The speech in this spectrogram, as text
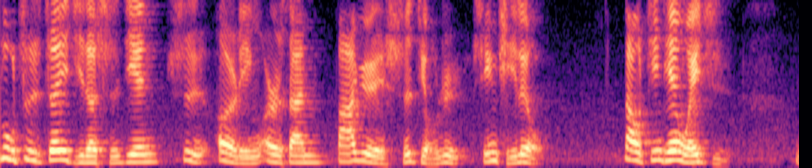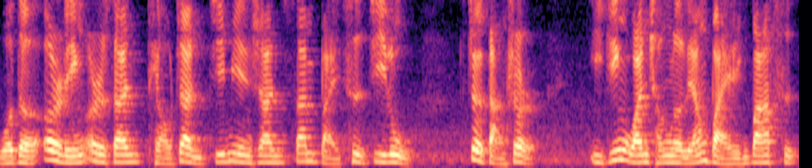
录制这一集的时间是二零二三八月十九日星期六。到今天为止，我的二零二三挑战金面山三百次记录这档事儿已经完成了两百零八次，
